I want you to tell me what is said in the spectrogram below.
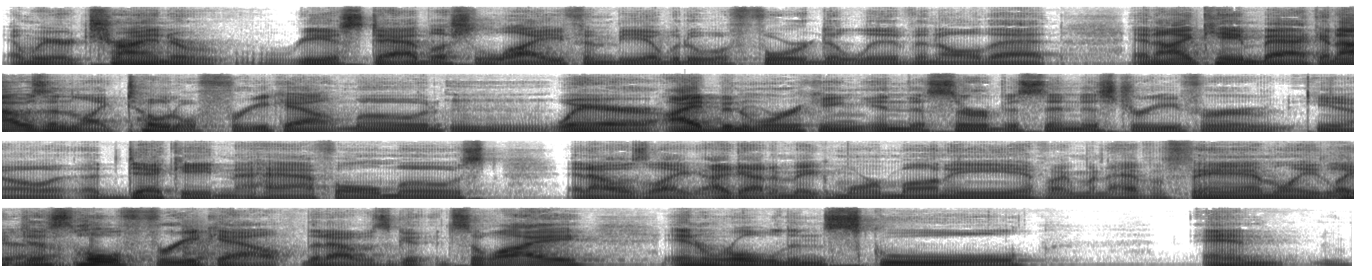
and we were trying to reestablish life and be able to afford to live and all that. And I came back, and I was in like total freak out mode, mm-hmm. where I'd been working in the service industry for you know a decade and a half almost, and I was like, I got to make more money if I'm going to have a family, like Yeah. this whole freak out that I was good. So I enrolled in school and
